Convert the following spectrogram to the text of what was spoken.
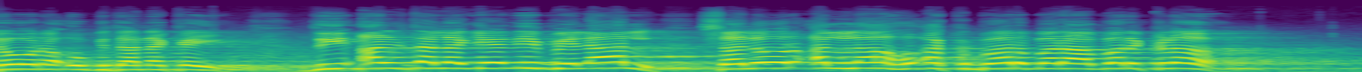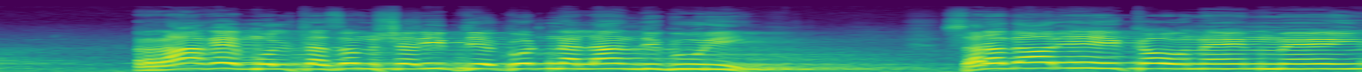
نور اوګدا نه کوي دوی الته لګې دي بلال سلور الله اکبر برابر کړه راغه ملتزم شریف دې ګډ نه لاندې ګوري سرداری کونین میں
